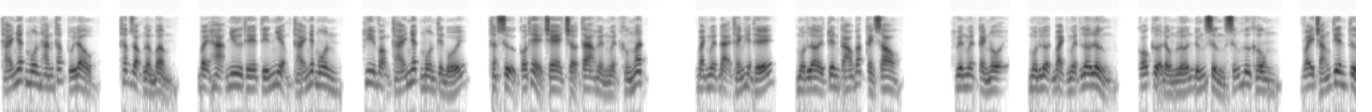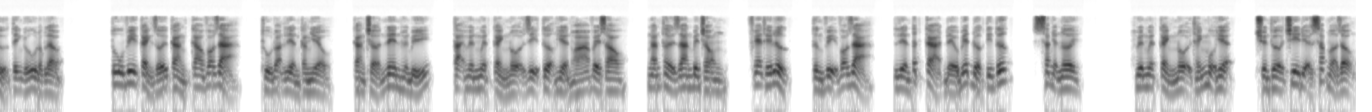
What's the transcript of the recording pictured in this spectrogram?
Thái nhất môn hắn thấp túi đầu, thấp giọng lẩm bẩm, bệ hạ như thế tín nhiệm thái nhất môn, hy vọng thái nhất môn tiền bối, thật sự có thể che chở ta huyền nguyệt không mất. Bạch nguyệt đại thánh hiện thế, một lời tuyên cáo bắc cảnh sau. Huyền nguyệt cảnh nội, một lượt bạch nguyệt lơ lửng, có cửa đồng lớn đứng sừng sững hư không vay trắng tiên tử tinh u độc lập. Tu vi cảnh giới càng cao võ giả, thủ đoạn liền càng nhiều, càng trở nên huyền bí, tại huyền nguyệt cảnh nội dị tượng hiển hóa về sau, ngắn thời gian bên trong, phe thế lực, từng vị võ giả, liền tất cả đều biết được tin tức, xác nhận nơi huyền nguyệt cảnh nội thánh mộ hiện, truyền thừa chi địa sắp mở rộng,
